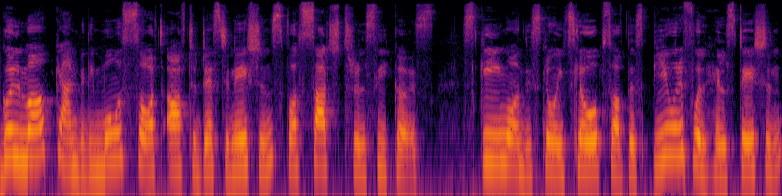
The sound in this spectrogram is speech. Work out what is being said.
Gulmarg can be the most sought after destinations for such thrill seekers. Skiing on the snowy slopes of this beautiful hill station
